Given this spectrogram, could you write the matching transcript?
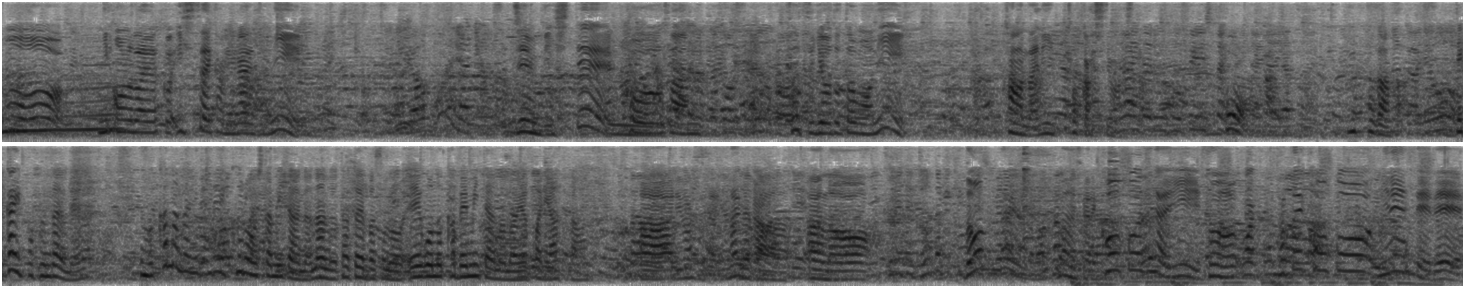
もう日本の大学を一切考えずに準備して高3卒業とともにカナダに渡航してました。ほう。一歩がでかい一歩踏んだよね。でもカナダに来て苦労したみたいななん例えばその英語の壁みたいなのはやっぱりあった？あーありますね。なんかあのどんなんですかね高校時代その、まあ、たとえ高校2年生で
